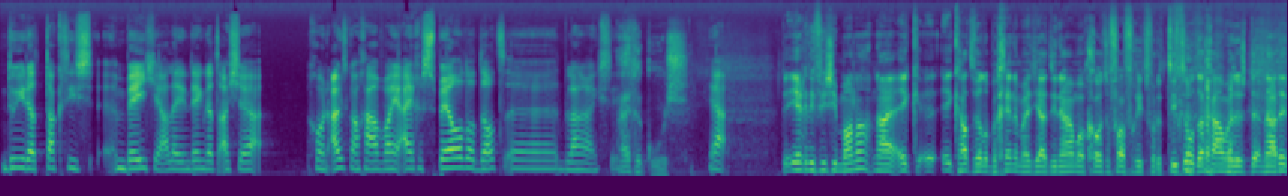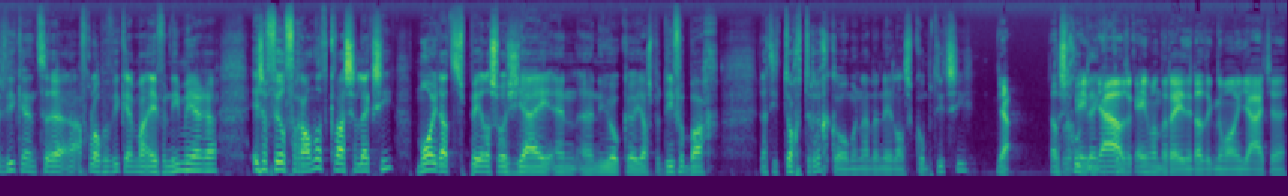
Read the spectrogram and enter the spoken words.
doe je dat tactisch een beetje. Alleen ik denk dat als je gewoon uit kan gaan van je eigen spel, dat dat uh, het belangrijkste is. Eigen koers. Ja. De Eredivisie mannen. Nou, ik, ik had willen beginnen met ja, Dynamo, grote favoriet voor de titel. Daar gaan we dus na dit weekend, uh, afgelopen weekend, maar even niet meer. Uh, is er veel veranderd qua selectie? Mooi dat spelers zoals jij en uh, nu ook Jasper Dievenbach, dat die toch terugkomen naar de Nederlandse competitie. Ja, dat, is goed, een, ja, dat was ook een van de redenen dat ik nog wel een jaartje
